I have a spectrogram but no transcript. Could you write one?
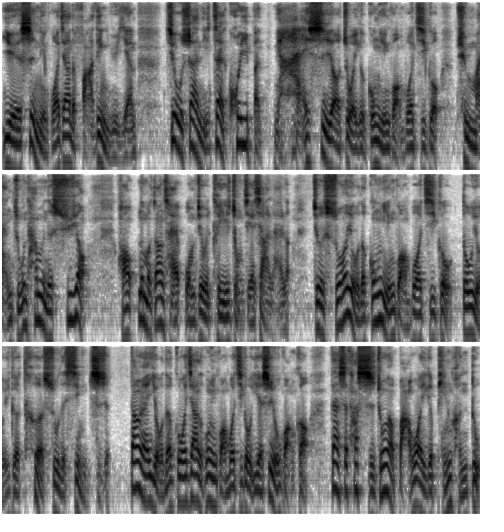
也是你国家的法定语言。就算你再亏本，你还是要做一个公营广播机构，去满足他们的需要。好，那么刚才我们就可以总结下来了，就所有的公营广播机构都有一个特殊的性质。当然，有的国家的公营广播机构也是有广告，但是它始终要把握一个平衡度。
